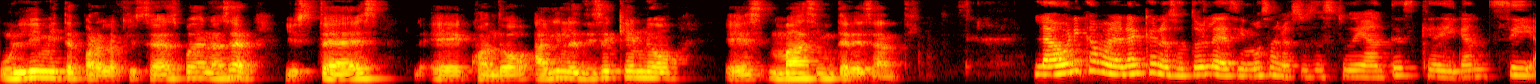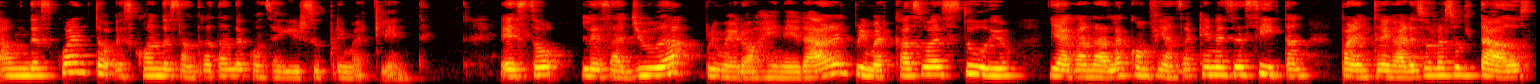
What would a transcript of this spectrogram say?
un límite para lo que ustedes pueden hacer. Y ustedes, eh, cuando alguien les dice que no, es más interesante. La única manera en que nosotros le decimos a nuestros estudiantes que digan sí a un descuento es cuando están tratando de conseguir su primer cliente. Esto les ayuda primero a generar el primer caso de estudio y a ganar la confianza que necesitan para entregar esos resultados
